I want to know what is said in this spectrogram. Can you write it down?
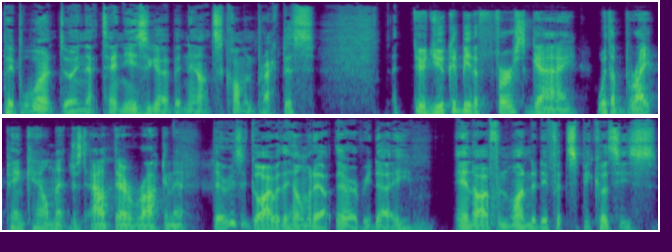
people weren't doing that ten years ago, but now it's common practice. Dude, you could be the first guy with a bright pink helmet just out there rocking it. There is a guy with a helmet out there every day, and I often wondered if it's because he's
